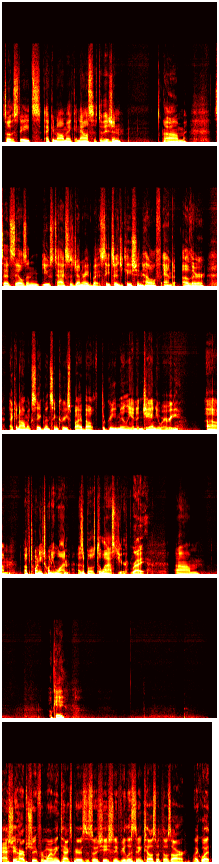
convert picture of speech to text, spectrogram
So the state's economic analysis division um, said sales and use taxes generated by the state's education, health, and other economic segments increased by about three million in January um, of 2021, as opposed to last year. right. Um, Okay, Ashley Harpstreith from Wyoming Taxpayers Association. If you're listening, tell us what those are. Like what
